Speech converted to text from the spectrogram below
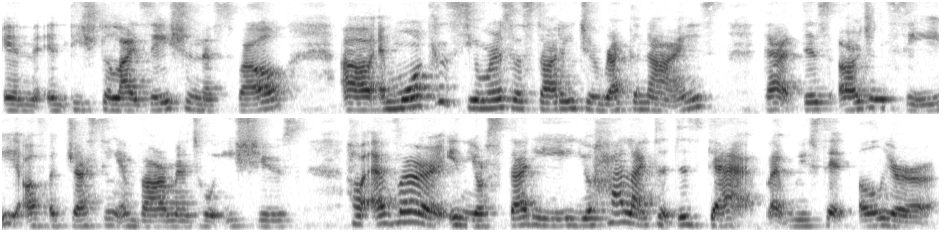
in, in digitalization as well. Uh, and more consumers are starting to recognize that this urgency of addressing environmental issues. However, in your study, you highlighted this gap, like we said earlier,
